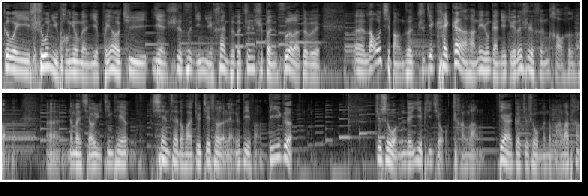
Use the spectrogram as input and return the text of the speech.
各位淑女朋友们也不要去掩饰自己女汉子的真实本色了，对不对？呃，捞起膀子直接开干哈，那种感觉绝对是很好很好的。呃，那么小雨今天现在的话就介绍了两个地方，第一个就是我们的夜啤酒长廊，第二个就是我们的麻辣烫。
